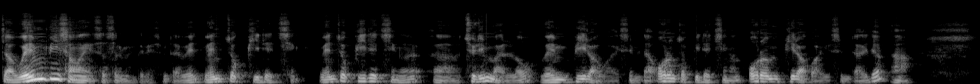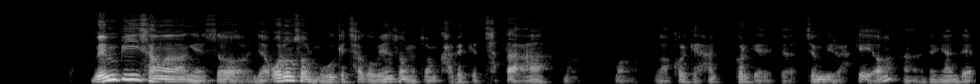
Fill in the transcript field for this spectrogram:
자, 왼비 상황에 서 설명드리겠습니다. 왼, 쪽 비대칭. 왼쪽 비대칭을, 어, 줄임말로 왼비라고 하겠습니다. 오른쪽 비대칭은 오른비라고 하겠습니다. 그죠? 아. 왼비 상황에서 이제 오른손을 무겁게 차고 왼손을 좀 가볍게 찼다. 뭐, 뭐, 뭐 그렇게, 하, 그렇게 정리를 할게요. 아, 정리하는데,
